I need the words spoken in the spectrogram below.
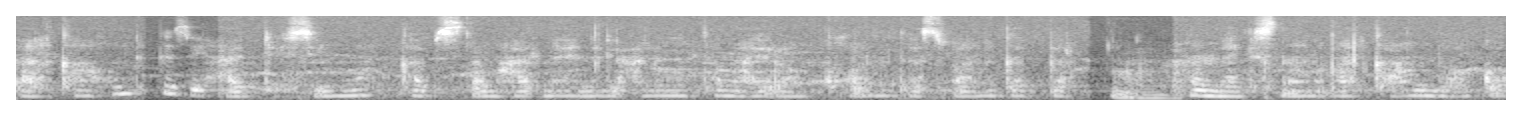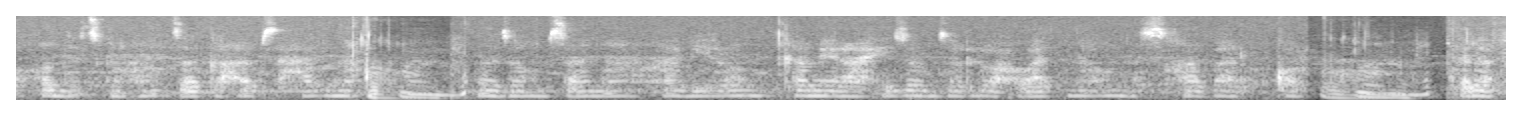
ቃልካ ኩሉ ግዜ ሓዲስ እዩ እሞ ካብ ዝተምሃርናዮ ንላዕሊ ውን ተማሂሮም ክኾኑ ተስፋ ንገብር። መመሊስና ንቓልካ ንበጎ ከነጽንዖ ጸጋ ኣብዝሓልና። እዞም ምሳና ሓቢሮም ካሜራ ሒዞም ዘለዉ ኣሕዋትና ውን ንስኻ ባርኮም። ተረፈ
